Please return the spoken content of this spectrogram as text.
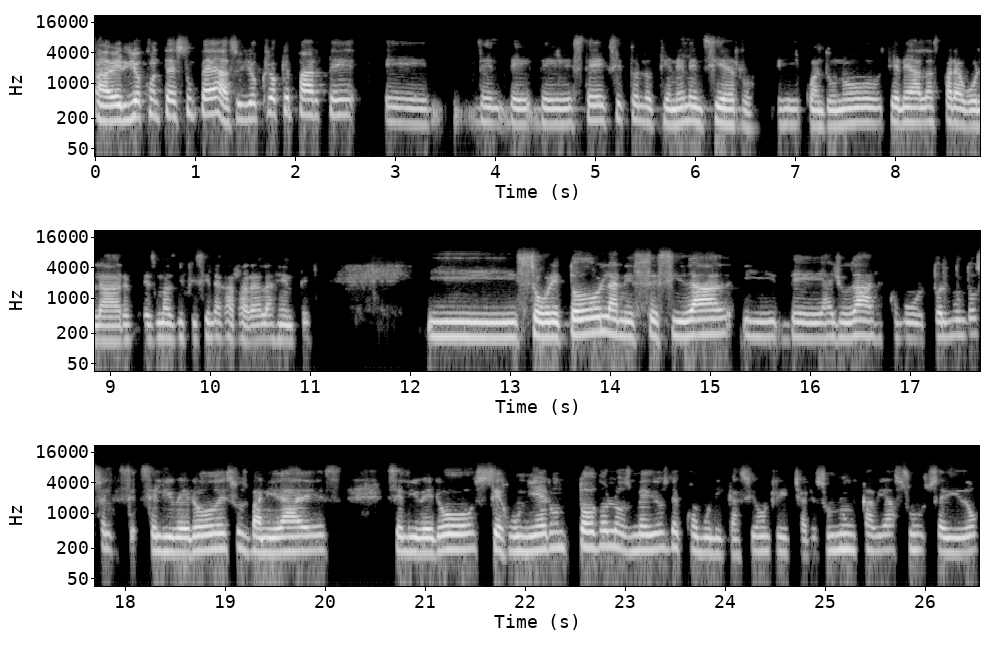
A ver, yo contesto un pedazo. Yo creo que parte eh, de, este éxito lo tiene el encierro. Eh, cuando uno tiene alas para volar, es más difícil agarrar a la gente. Y sobre todo la necesidad y de ayudar, como todo el mundo se, se liberó de sus vanidades, se liberó, se unieron todos los medios de comunicación, Richard. Eso nunca había sucedido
